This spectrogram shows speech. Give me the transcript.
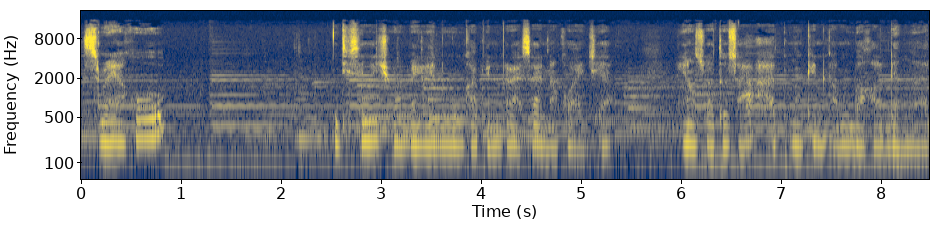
Sebenarnya aku di sini cuma pengen ngungkapin perasaan aku aja. Yang suatu saat mungkin kamu bakal dengar.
